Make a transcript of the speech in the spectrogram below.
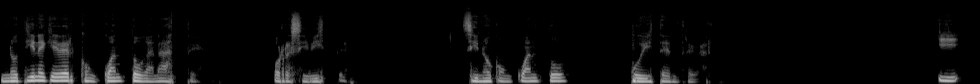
no tiene que ver con cuánto ganaste o recibiste, sino con cuánto pudiste entregar. Y,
